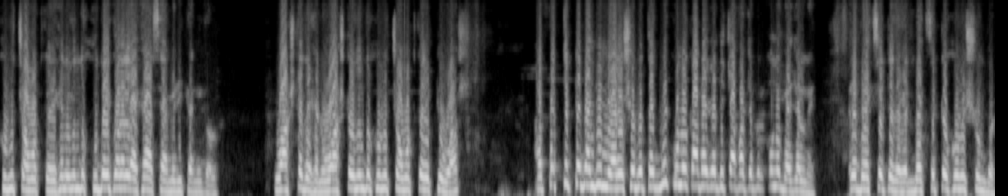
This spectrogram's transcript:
খুবই চমৎকার। এখানে কিন্তু খুদাই করা লেখা আছে আমেরিকান ইগল ওয়াশটা দেখেন ওয়াশটা কিন্তু খুবই চমৎকার একটি ওয়াশ আর প্রত্যেকটা প্যান্টই ন্যারো শেপে থাকবে, কোনো কাটাকাটি, চাপাচাপির কোনো ভেজাল নেই। এটা ব্যাক সাইডটা দেখেন ব্যাক সাইডটা খুবই সুন্দর।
